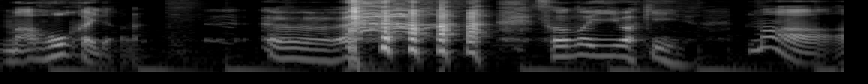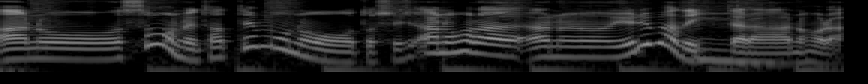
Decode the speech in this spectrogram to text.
魔法界だから。うん。その言い訳いいなまああのそうね建物としてあのほらあのユニバで言ったら、うん。あのほら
